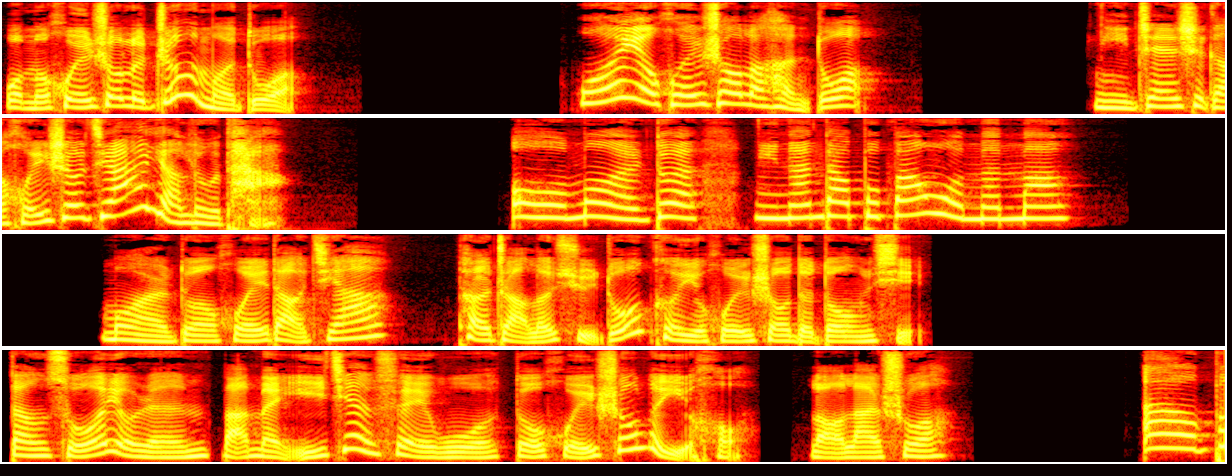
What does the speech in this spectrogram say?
我们回收了这么多。我也回收了很多。你真是个回收家呀，露塔。哦，莫尔顿，你难道不帮我们吗？莫尔顿回到家，他找了许多可以回收的东西。当所有人把每一件废物都回收了以后，劳拉说：“哦不，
